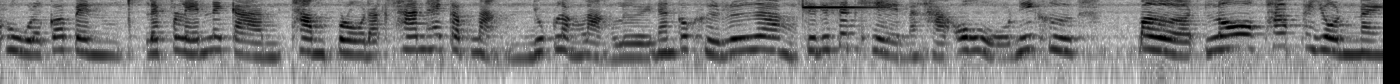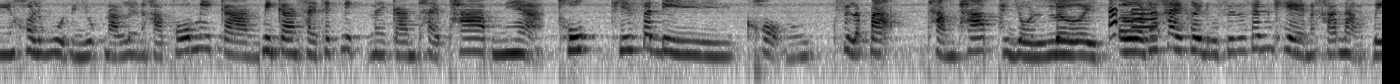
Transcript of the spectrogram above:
ครู แล้วก็เป็น reference ในการทำโปรดักชันให้กับหนังยุคหลังๆเลย นั่นก็คือเรื่อง Citizen Kane นะคะ โอ้โห นี่คือเปิดโลกภาพยนตร์ในฮอลลีวูดในยุคนั้นเลยนะคะ เพราะว่ามีการมีการใช้เทคนิคในการถ่ายภาพเนี่ย ทุกทฤษฎีของศิลปะ ทางภาพยนตร์เลย เออ ถ้าใครเคยดู Citizen Kane นะคะ หนังปี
